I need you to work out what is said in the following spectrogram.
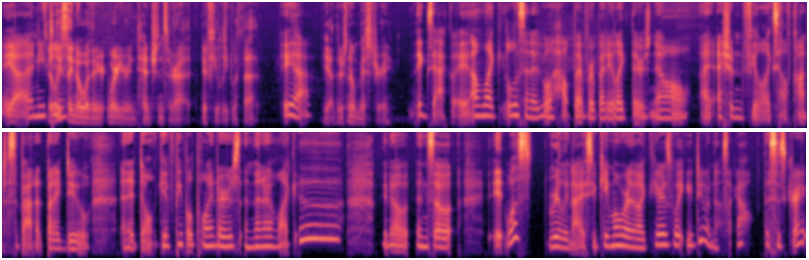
yeah, I need At to. At least they know whether where your intentions are at if you lead with that. yeah, Yeah, there's no mystery. exactly. I'm like, listen, it will help everybody. Like, there's no, I, I shouldn't feel like self conscious about it, but I do. And I don't give people pointers. And then I'm like, uh, you know, and so it was really nice. You came over and like, here's what you do. And I was like, oh, this is great.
